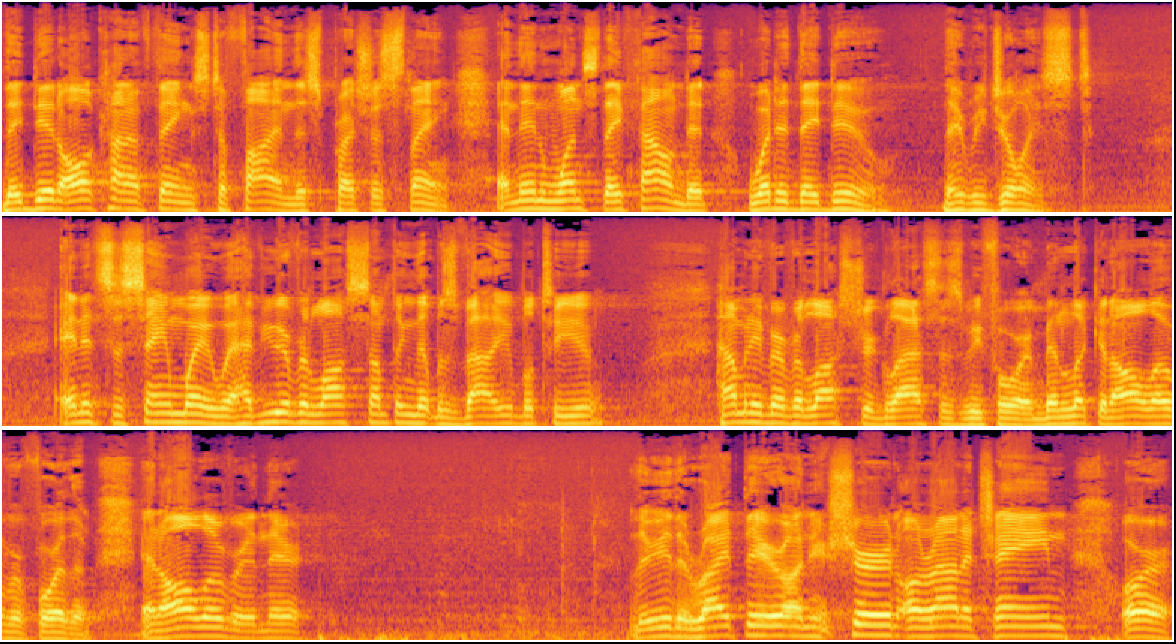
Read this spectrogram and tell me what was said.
They did all kind of things to find this precious thing. And then once they found it, what did they do? They rejoiced. And it's the same way. Have you ever lost something that was valuable to you? How many have ever lost your glasses before and been looking all over for them? And all over, and they're they're either right there on your shirt, or around a chain, or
